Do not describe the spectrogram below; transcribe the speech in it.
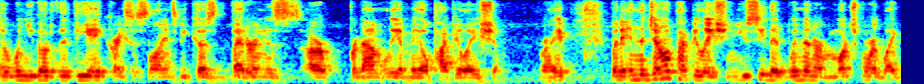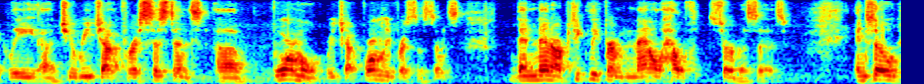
uh, when you go to the VA crisis lines because veterans are predominantly a male population, right? But in the general population, you see that women are much more likely uh, to reach out for assistance, uh, formal, reach out formally for assistance, than men are, particularly for mental health services. And so,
